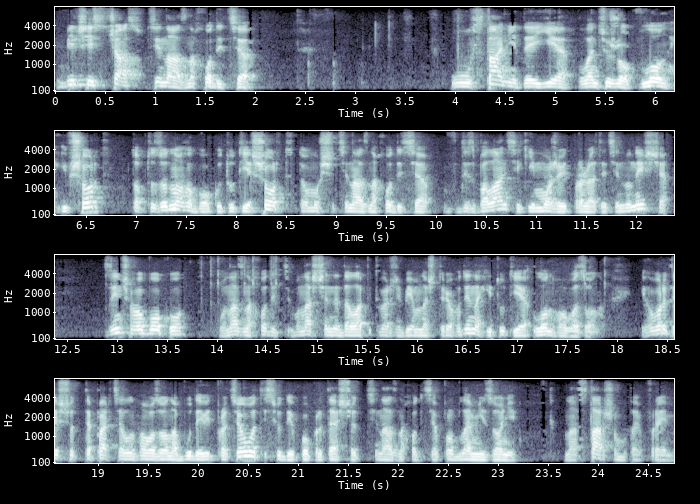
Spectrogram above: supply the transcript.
більшість часу ціна знаходиться У стані, де є ланцюжок в лонг і в шорт, тобто з одного боку тут є шорт, тому що ціна знаходиться в дисбалансі, який може відправляти ціну нижче. З іншого боку, вона знаходиться, вона ще не дала підтвердження об'єму на 4 годинах, і тут є лонгова зона. І говорити, що тепер ця лонгова зона буде відпрацьовувати сюди, попри те, що ціна знаходиться в проблемній зоні на старшому таймфреймі.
